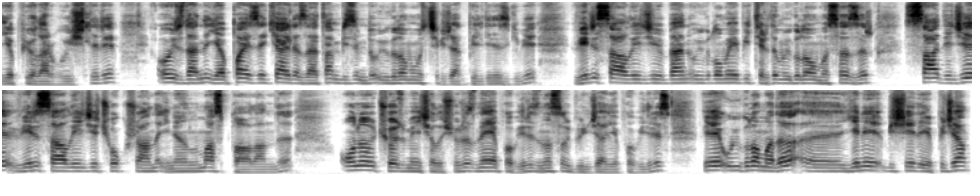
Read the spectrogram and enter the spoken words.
yapıyorlar bu işleri. O yüzden de yapay zeka ile zaten bizim de uygulamamız çıkacak bildiğiniz gibi. Veri sağlayıcı ben uygulamayı bitirdim. Uygulamamız hazır. Sadece veri sağlayıcı çok şu anda inanılmaz pahalandı. Onu çözmeye çalışıyoruz. Ne yapabiliriz? Nasıl güncel yapabiliriz? Ve uygulamada e, yeni bir şey de yapacağım.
